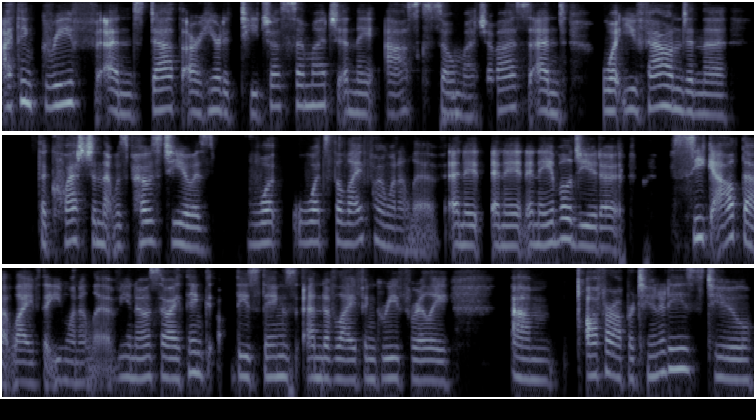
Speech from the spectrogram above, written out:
i think grief and death are here to teach us so much and they ask so mm-hmm. much of us. And what you found in the the question that was posed to you is what what's the life I want to live? And it and it enabled you to seek out that life that you want to live you know? So I think these things end of life and grief really um, offer opportunities to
